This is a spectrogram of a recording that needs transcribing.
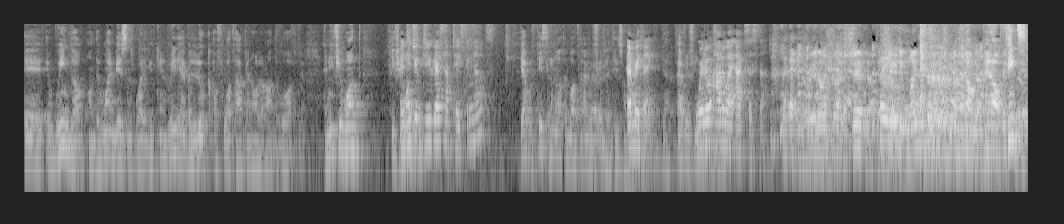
a, a window on the wine business where you can really have a look of what happened all around the world. And if you want, if you And want did you, to- do you guys have tasting notes? yeah, we're tasting notes about everything that is on. Everything. Yeah, everything. Where do, how do I access that? We're not going to share that. Share you- the wine. No, no, you know, things no.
